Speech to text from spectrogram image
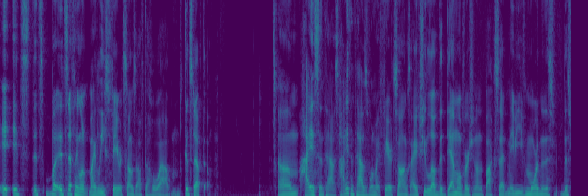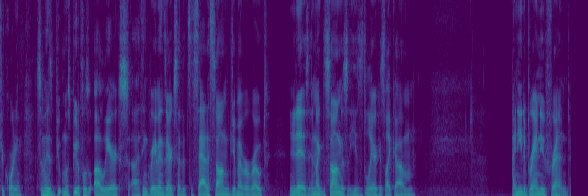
It, it's it's but it's definitely one of my least favorite songs off the whole album. Good stuff though. Um, Hyacinth House. Hyacinth House is one of my favorite songs. I actually love the demo version on the box set, maybe even more than this this recording. Some of his be- most beautiful uh, lyrics. Uh, I think Ray Manzarek said it's the saddest song Jim ever wrote. And it is. And like the song is his lyric is like um I need a brand new friend.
